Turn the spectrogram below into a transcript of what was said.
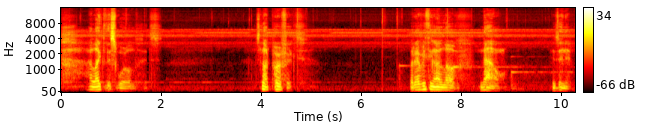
I like this world. It's. It's not perfect. But everything I love now is in it.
